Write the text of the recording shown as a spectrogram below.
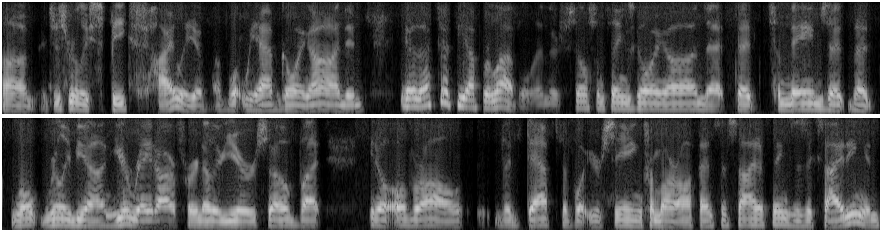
um, it just really speaks highly of, of what we have going on. And, you know, that's at the upper level. And there's still some things going on that, that some names that, that won't really be on your radar for another year or so. But, you know, overall, the depth of what you're seeing from our offensive side of things is exciting. And,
